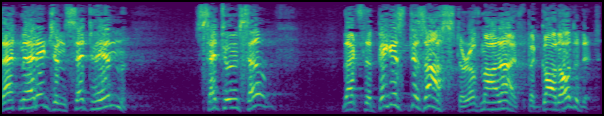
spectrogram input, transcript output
that marriage and said to him, said to himself, that's the biggest disaster of my life, but God ordered it.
